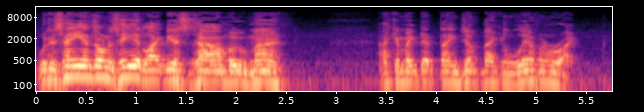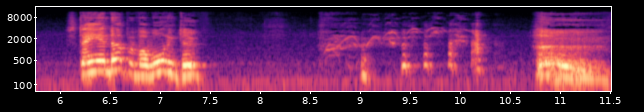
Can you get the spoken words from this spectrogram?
with his hands on his head like this is how I move mine. I can make that thing jump back and left and right. Stand up if I want him to.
